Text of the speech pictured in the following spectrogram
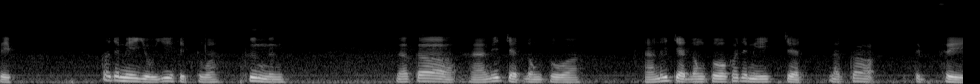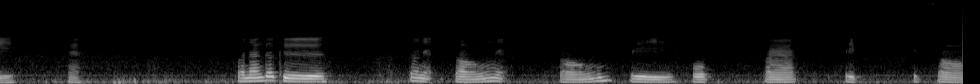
สิบก็จะมีอยู่ยี่สิบตัว ครึ่งหนึ่ง แล้วก็หารด้วยเจ็ดลงตัว หารด้วยเจ็ดลงตัวก็จะมีเจ็ดแล้วก็สิบสี่นะเพราะนั้นก็คือก็เนี่ยสองเนี่ยสองสี่หกแปดสิบสิบสอง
